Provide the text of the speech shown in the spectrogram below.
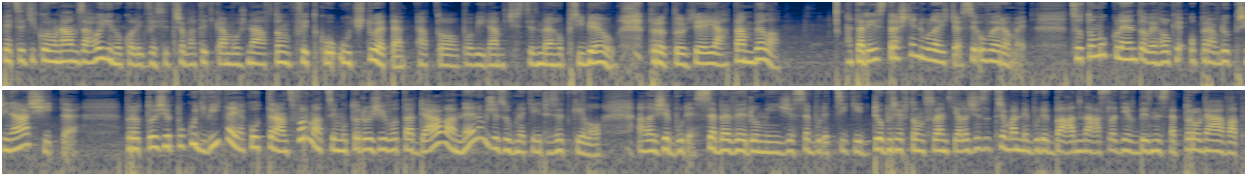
500 korunám za hodinu, kolik vy si třeba teďka možná v tom fitku účtujete. A to povídám čistě z mého příběhu, protože já tam byla. A tady je strašně důležité si uvědomit, co tomu klientovi holky opravdu přinášíte. Protože pokud víte, jakou transformaci mu to do života dává, nejenom, že zubne těch 10 kilo, ale že bude sebevědomý, že se bude cítit dobře v tom svém těle, že se třeba nebude bát následně v biznise prodávat,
